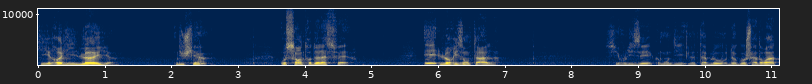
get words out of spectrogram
qui relie l'œil du chien au centre de la sphère. Et l'horizontale, si vous lisez, comme on dit, le tableau de gauche à droite,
